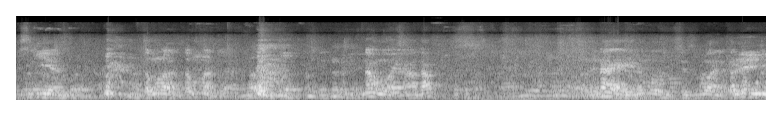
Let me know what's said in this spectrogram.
விஸ்கிய tống là tống là nào người nào đắp cái này nó một sự sự loài các gì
